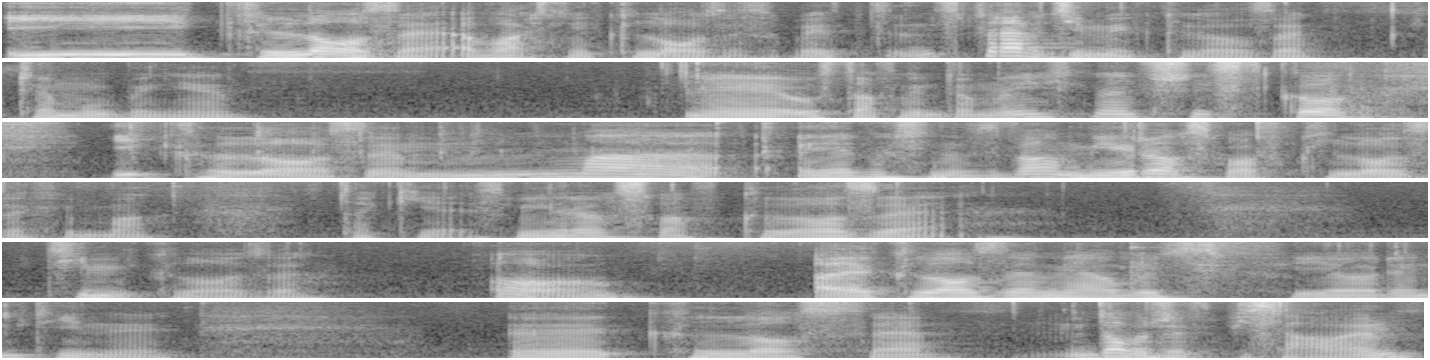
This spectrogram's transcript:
I Kloze, a właśnie Kloze sobie, sprawdzimy Kloze, czemu by nie. E, ustawmy domyślne wszystko i Kloze ma, jak on się nazywał? Mirosław Kloze chyba. Tak jest, Mirosław Kloze. Team Kloze. O, ale Kloze miał być z Fiorentiny. Yy, Klose. Dobrze wpisałem.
